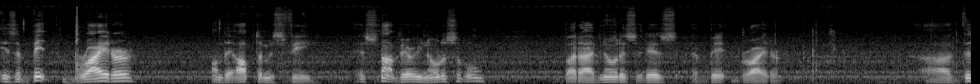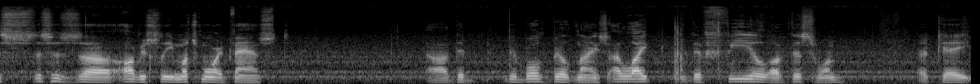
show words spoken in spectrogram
is a bit brighter on the Optimus V. It's not very noticeable, but I've noticed it is a bit brighter. Uh, this this is uh, obviously much more advanced. Uh, they they both build nice. I like the feel of this one. Okay,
